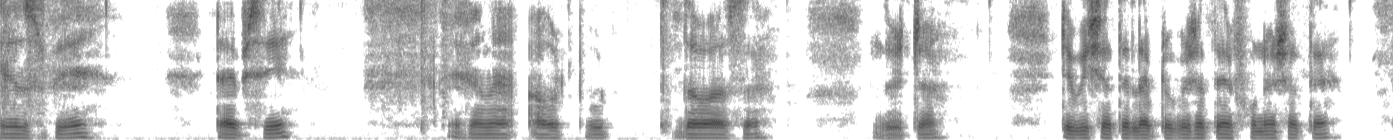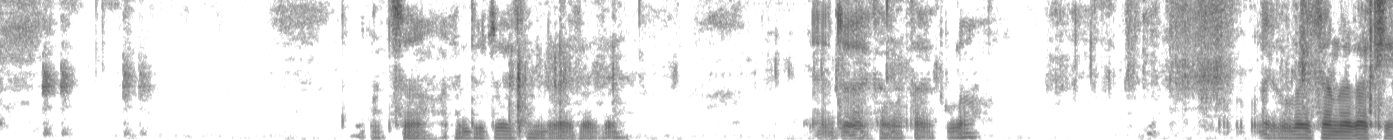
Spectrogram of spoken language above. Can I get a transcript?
ইউএসবি টাইপ সি, এখানে আউটপুট দেওয়া আছে দুইটা, টিভির সাথে, ল্যাপটপের সাথে, ফোনের সাথে। আচ্ছা এই দুটো এখানে রেখে দিই এটা এখানে থাকল এগুলো এখানে রাখি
